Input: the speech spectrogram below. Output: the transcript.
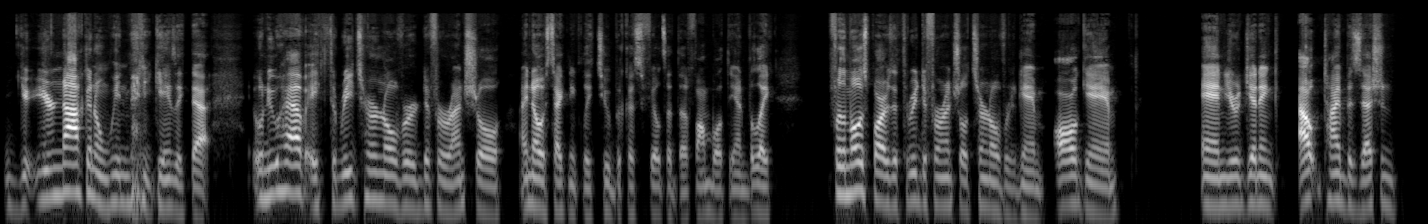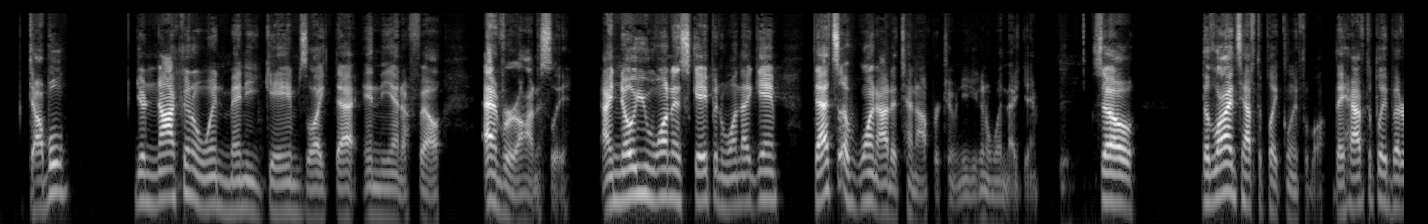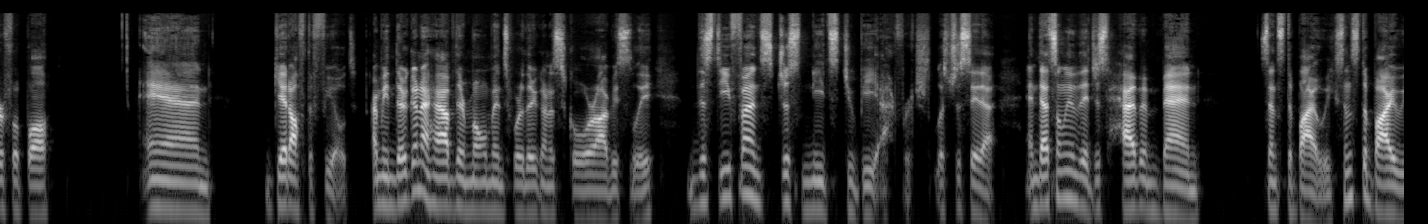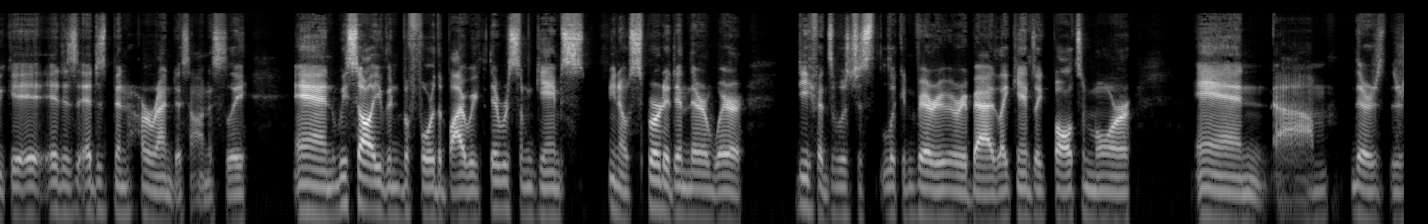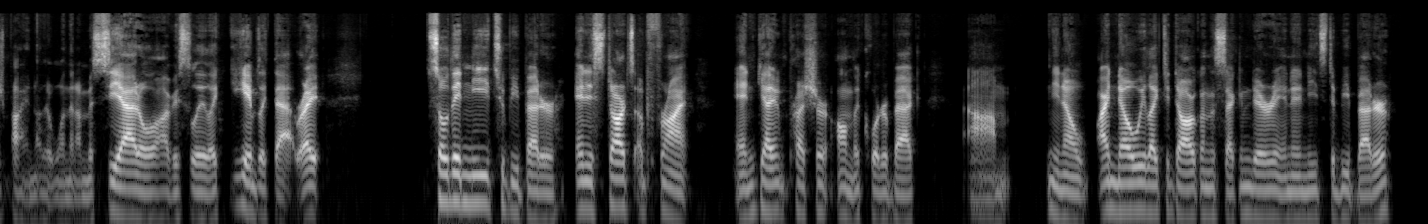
you're not going to win many games like that. When you have a three turnover differential, I know it's technically two because Fields had the fumble at the end, but like for the most part, it's a three differential turnover game all game, and you're getting out time possession double. You're not going to win many games like that in the NFL ever, honestly. I know you want to escape and won that game. That's a one out of 10 opportunity. You're going to win that game. So the Lions have to play clean football. They have to play better football and get off the field. I mean, they're going to have their moments where they're going to score, obviously. This defense just needs to be average. Let's just say that. And that's something they just haven't been since the bye week. Since the bye week, it, it is it has been horrendous, honestly. And we saw even before the bye week, there were some games you know, spurted in there where defense was just looking very, very bad, like games like Baltimore and um, there's there's probably another one that I'm missing. Seattle, obviously, like games like that, right? So they need to be better, and it starts up front and getting pressure on the quarterback. Um, you know, I know we like to dog on the secondary, and it needs to be better,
